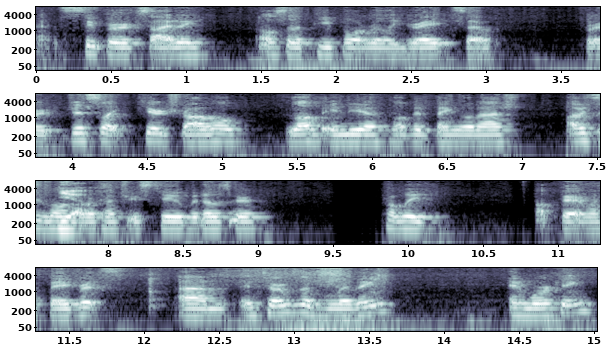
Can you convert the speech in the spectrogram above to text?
It's super exciting. Also, the people are really great. So for just like pure travel. Love India, love it Bangladesh. Obviously, love yeah. other countries too, but those are probably up there my favorites. Um, in terms of living and working,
